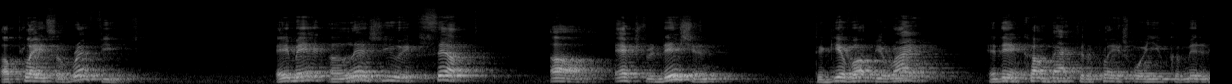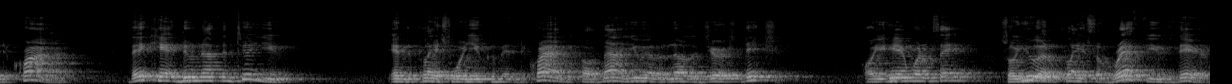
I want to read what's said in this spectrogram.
a place of refuge. Amen. Unless you accept uh, extradition to give up your right and then come back to the place where you committed the crime, they can't do nothing to you in the place where you committed the crime because now you're in another jurisdiction. Are you hearing what I'm saying? So you're in a place of refuge there.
